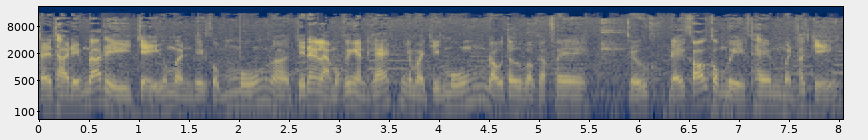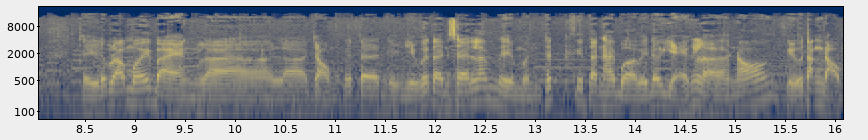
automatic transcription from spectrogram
Tại thời điểm đó thì chị của mình thì cũng muốn là chị đang làm một cái ngành khác nhưng mà chị muốn đầu tư vào cà phê kiểu để có công việc thêm mình phát triển. Thì lúc đó mới bàn là là chọn một cái tên thì nhiều cái tên xến lắm. Thì mình thích cái tên hai bờ vì đơn giản là nó kiểu tăng động.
